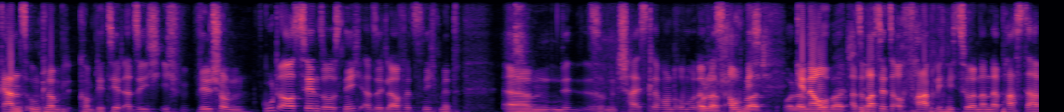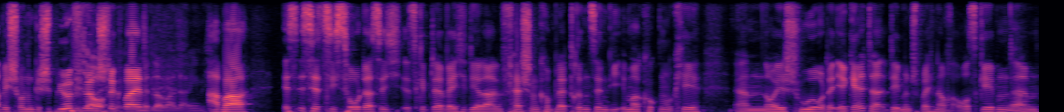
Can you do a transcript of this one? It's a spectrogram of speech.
ganz unkompliziert. Also ich, ich will schon gut aussehen, so ist nicht. Also ich laufe jetzt nicht mit ähm, so mit Scheißklammern rum oder Olaf was auch Schubert, nicht. Olaf genau, Schubert, also ja. was jetzt auch farblich nicht zueinander passt, da habe ich schon ein Gespür für ich ein auch, Stück weit. Mittlerweile eigentlich. Aber es ist jetzt nicht so, dass ich, es gibt ja welche, die da in Fashion komplett drin sind, die immer gucken, okay, ähm, neue Schuhe oder ihr Geld da dementsprechend auch ausgeben. Ja. Ähm,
